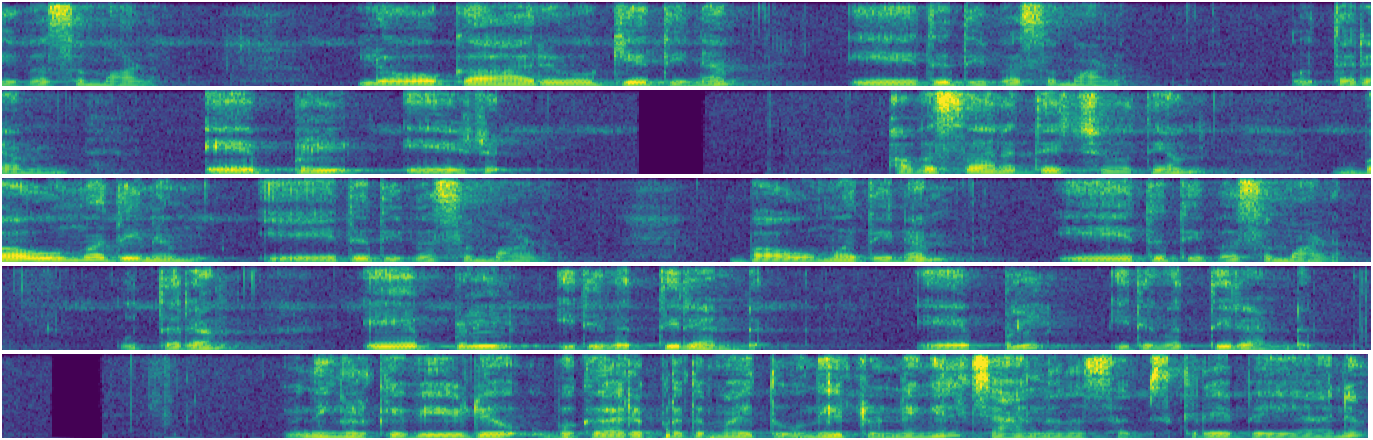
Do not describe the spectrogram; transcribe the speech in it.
ദിവസമാണ്? ലോകാരോഗ്യ ദിനം ഏത് ദിവസമാണ്? ഉത്തരം ഏപ്രിൽ ഏഴ്. അവസാനത്തെ ചോദ്യം ഭൗമദിനം ഏത് ദിവസമാണ്? ഭൗമദിനം ഏത് ദിവസമാണ്? ഉത്തരം ഏപ്രിൽ ഇരുപത്തിരണ്ട്. ഏപ്രിൽ ഇരുപത്തിരണ്ട്. നിങ്ങൾക്ക് വീഡിയോ ഉപകാരപ്രദമായി തോന്നിയിട്ടുണ്ടെങ്കിൽ ചാനലൊന്ന് സബ്സ്ക്രൈബ് ചെയ്യാനും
